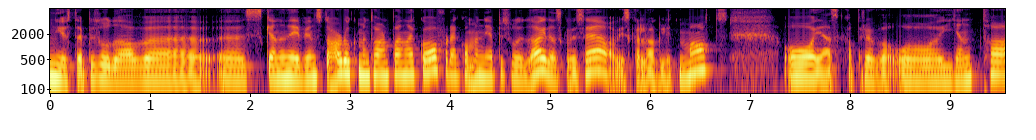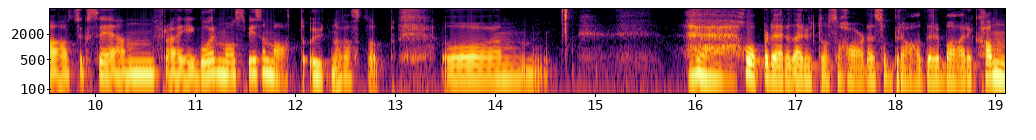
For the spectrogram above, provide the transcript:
nyeste episode av Scandinavian Star-dokumentaren på NRK. For det kom en ny episode i dag. Den skal vi se. Og vi skal lage litt mat. Og jeg skal prøve å gjenta suksessen fra i går med å spise mat uten å kaste opp. Og um, Håper dere der ute også har det så bra dere bare kan,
